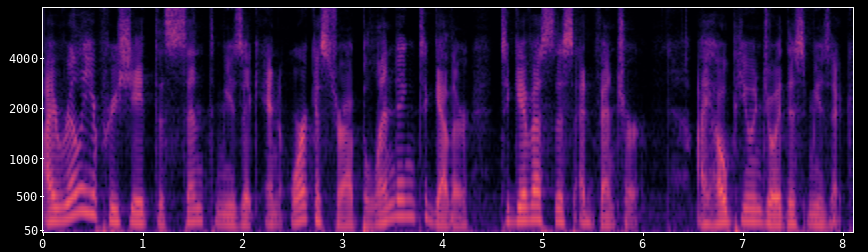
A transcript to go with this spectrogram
I really appreciate the synth music and orchestra blending together to give us this adventure. I hope you enjoy this music.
